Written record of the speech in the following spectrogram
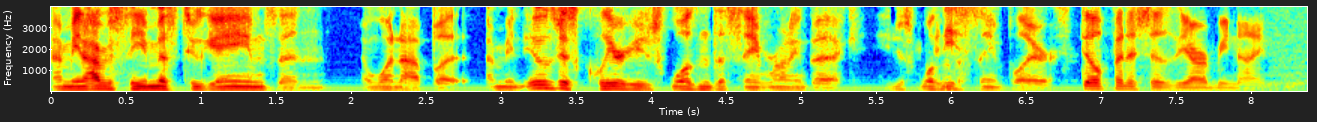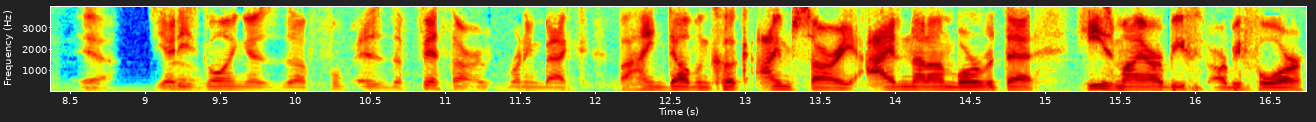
I mean, obviously he missed two games and, and whatnot, but I mean, it was just clear he just wasn't the same running back. He just wasn't the same player. Still finishes the RB nine. Yeah. Yet so. he's going as the as the fifth running back behind Dalvin Cook. I'm sorry, I'm not on board with that. He's my RB RB four.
